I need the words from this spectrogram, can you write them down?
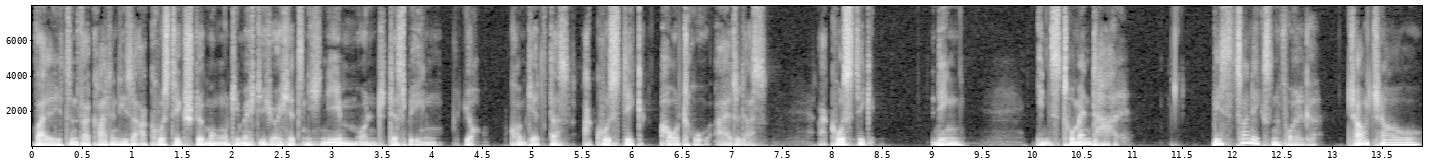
weil jetzt sind wir gerade in dieser Akustikstimmung und die möchte ich euch jetzt nicht nehmen und deswegen, ja, kommt jetzt das Akustik-Outro, also das Akustik-Ding instrumental. Bis zur nächsten Folge. Ciao, ciao.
